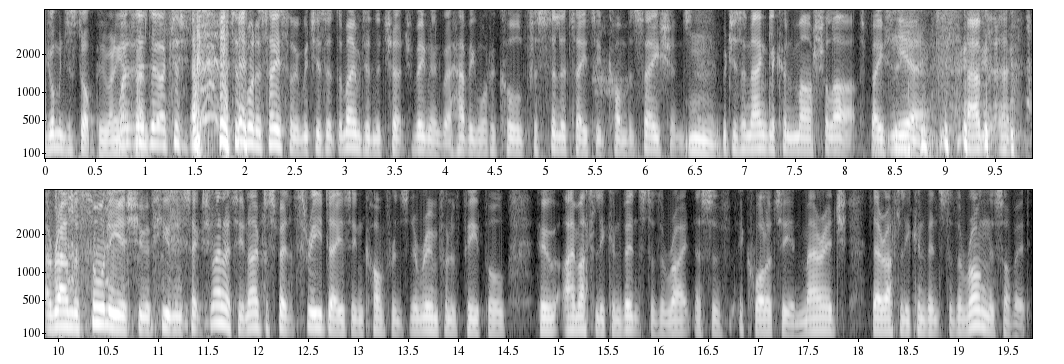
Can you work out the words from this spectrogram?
Do you want me to stop because we're running well, out of time? I just, I just want to say something, which is at the moment in the Church of England, we're having what are called facilitated conversations, mm. which is an Anglican martial art, basically, yeah. um, uh, around the thorny issue of human sexuality. And I've just spent three days in conference in a room full of people who I'm utterly convinced of the rightness of equality in marriage. They're utterly convinced of the wrongness of it.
